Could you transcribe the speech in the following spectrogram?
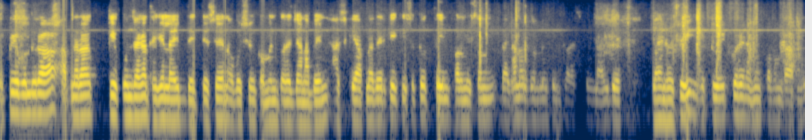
প্রিয় বন্ধুরা, আপনারা কে কোন জায়গা থেকে লাইভ দেখতেছেন অবশ্যই কমেন্ট করে জানাবেন। আজকে আপনাদেরকে কিছু তথ্য ইনফরমেশন দেখানোর জন্য কিন্তু আজকে লাইভে জয়েন হয়েছি। একটু ওয়েট করেন আমি কলমটা আপনি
